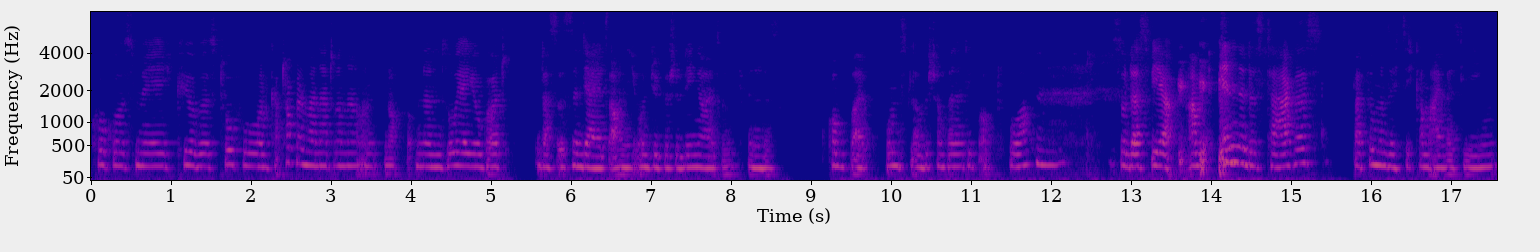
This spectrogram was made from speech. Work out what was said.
Kokosmilch, Kürbis, Tofu und Kartoffeln waren da drin und noch einen Sojajoghurt. Das ist, sind ja jetzt auch nicht untypische Dinge, also ich finde, das kommt bei uns, glaube ich, schon relativ oft vor sodass wir am Ende des Tages bei 65 Gramm Eiweiß liegen.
